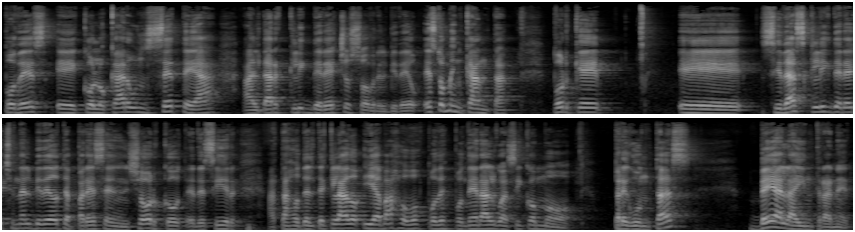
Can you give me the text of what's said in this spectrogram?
podés eh, colocar un CTA al dar clic derecho sobre el video. Esto me encanta porque eh, si das clic derecho en el video te aparece en shortcut, es decir, atajos del teclado y abajo vos podés poner algo así como preguntas. Ve a la intranet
